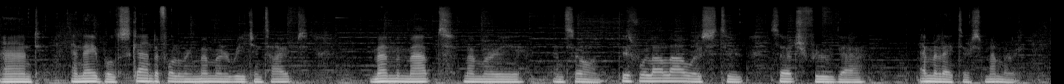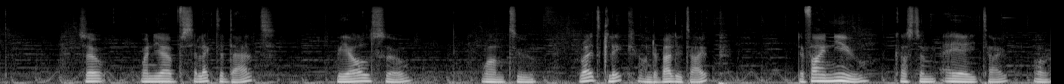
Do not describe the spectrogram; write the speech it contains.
and enable scan the following memory region types memory mapped memory and so on. This will allow us to search through the emulator's memory. So when you have selected that we also want to right click on the value type define new custom AA type or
